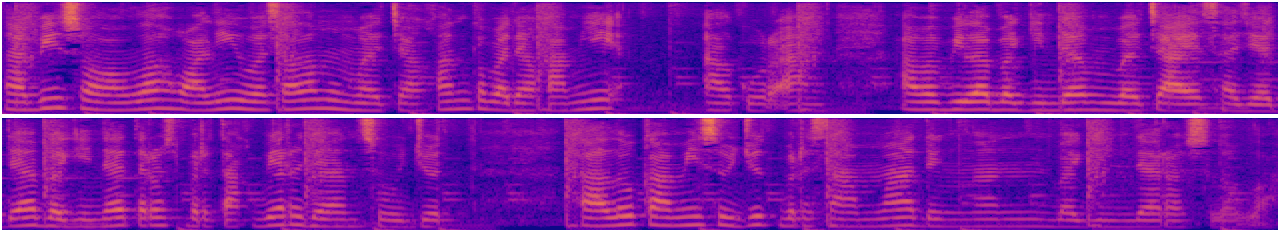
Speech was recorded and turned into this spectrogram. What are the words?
Nabi Shallallahu Alaihi Wasallam membacakan kepada kami Al-Quran. Apabila baginda membaca ayat sajadah, baginda terus bertakbir dan sujud. Lalu kami sujud bersama dengan baginda Rasulullah.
